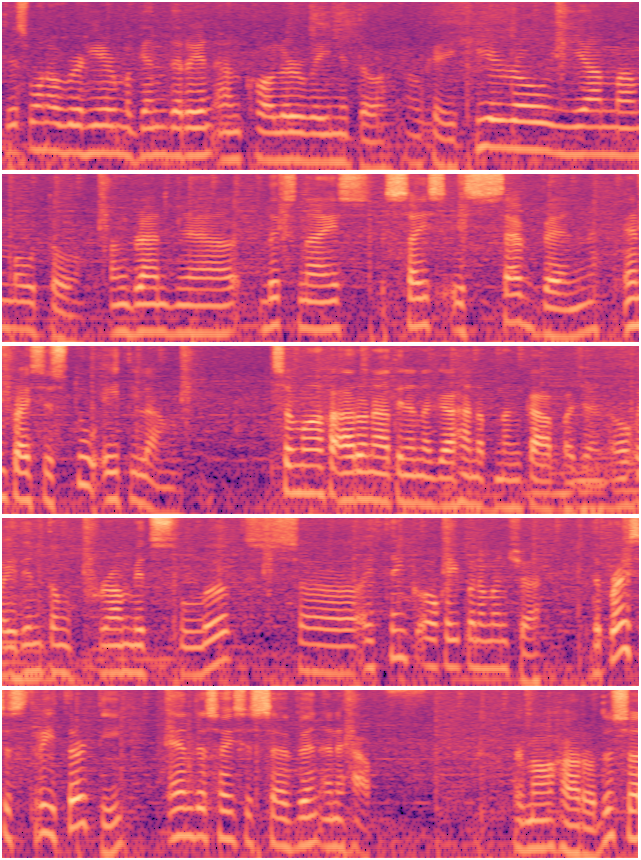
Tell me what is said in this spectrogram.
This one over here, maganda rin ang colorway nito. Okay, Hero Yamamoto. Ang brand niya looks nice. Size is 7 and price is 280 lang. Sa mga kaaro natin na naghahanap ng kapa dyan, okay din tong from its looks. Uh, I think okay pa naman siya. The price is 330 and the size is 7 and a half or mga karo. Doon sa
